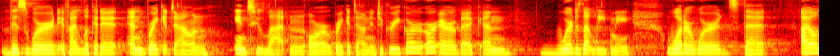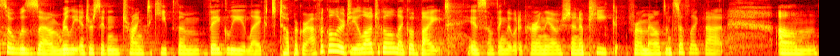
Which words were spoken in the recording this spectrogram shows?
this word, if I look at it and break it down into Latin or break it down into Greek or, or Arabic, and where does that lead me? What are words that I also was um, really interested in trying to keep them vaguely like topographical or geological, like a bite is something that would occur in the ocean, a peak from a mountain, stuff like that. Um,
